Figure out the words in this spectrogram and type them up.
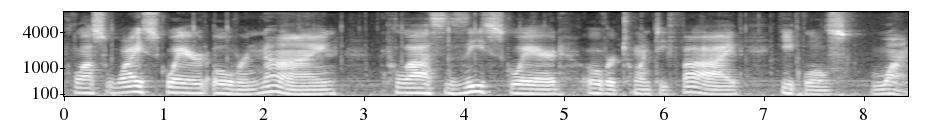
plus y squared over 9 plus z squared over 25 equals 1.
